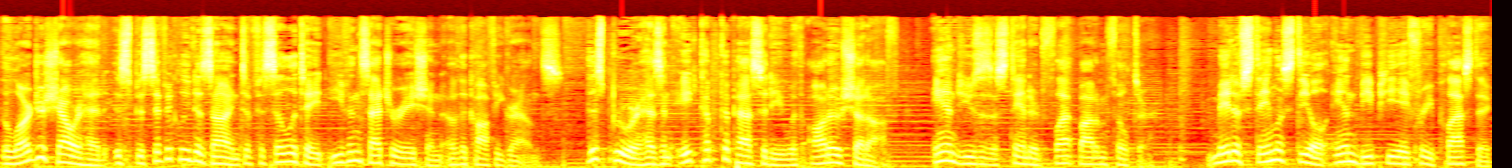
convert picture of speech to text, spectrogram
The larger shower head is specifically designed to facilitate even saturation of the coffee grounds. This brewer has an 8 cup capacity with auto shutoff, and uses a standard flat bottom filter. Made of stainless steel and BPA free plastic,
